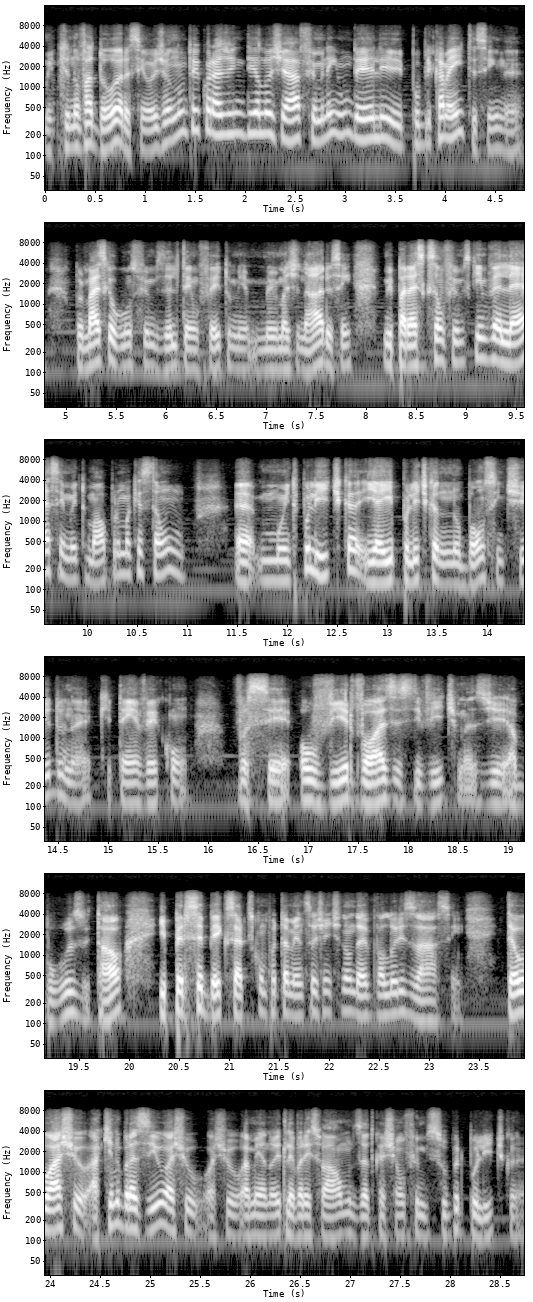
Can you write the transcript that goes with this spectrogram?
muito inovador, assim. Hoje eu não tenho coragem de elogiar filme nenhum dele publicamente, assim, né? Por mais que alguns filmes dele tenham feito meu imaginário, assim, me parece que são filmes que envelhecem muito mal por uma questão é, muito política, e aí política no bom sentido, né? Que tem a ver com você ouvir vozes de vítimas de abuso e tal, e perceber que certos comportamentos a gente não deve valorizar, assim. Então eu acho, aqui no Brasil, acho, acho A Meia-Noite Levarei Sua Alma, do Zé do Caixão, é um filme super político, né?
